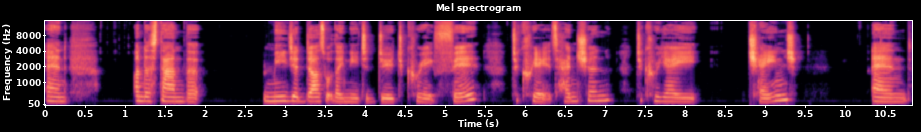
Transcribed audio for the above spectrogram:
and understand that media does what they need to do to create fear, to create attention, to create change, and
